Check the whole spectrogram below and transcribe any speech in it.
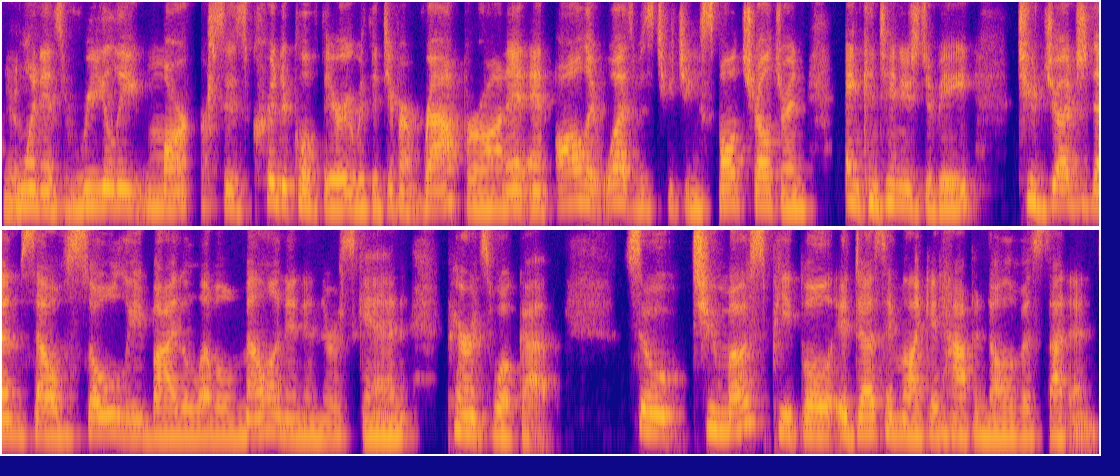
yes. when it's really Marx's critical theory with a different wrapper on it. And all it was was teaching small children and continues to be to judge themselves solely by the level of melanin in their skin. Parents woke up. So to most people, it does seem like it happened all of a sudden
